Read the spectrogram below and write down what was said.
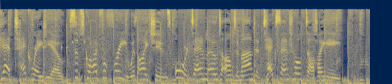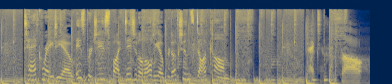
Get Tech Radio. Subscribe for free with iTunes or download on demand at techcentral.ie. Tech Radio is produced by digitalaudioproductions.com. Tech Central.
